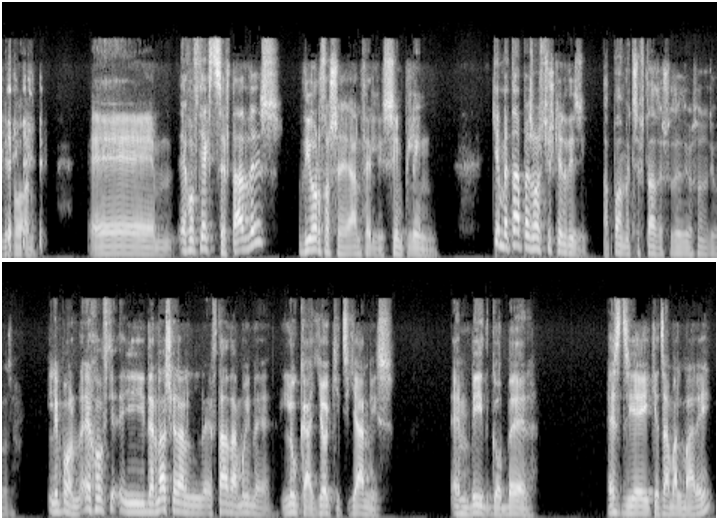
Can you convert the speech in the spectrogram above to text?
λοιπόν, ε, έχω φτιάξει τις εφτάδες. Διόρθωσε, αν θέλεις, συμπλήν. Και μετά πες μας ποιος κερδίζει. Θα πάω με τις εφτάδες σου, δεν διορθώνω τίποτα. Λοιπόν, έχω, η international εφτάδα μου είναι Λούκα, Γιώκητς, Γιάννης, Embiid, Γκομπέρ, SGA και Τζαμάλ Μαρέι.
